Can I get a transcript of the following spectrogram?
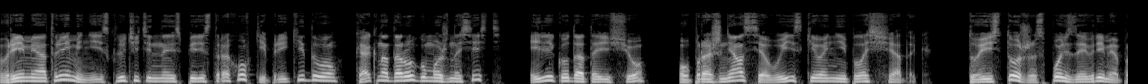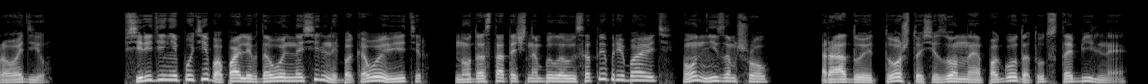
Время от времени исключительно из перестраховки прикидывал, как на дорогу можно сесть или куда-то еще, упражнялся в выискивании площадок. То есть тоже с пользой время проводил. В середине пути попали в довольно сильный боковой ветер, но достаточно было высоты прибавить, он низом шел. Радует то, что сезонная погода тут стабильная.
